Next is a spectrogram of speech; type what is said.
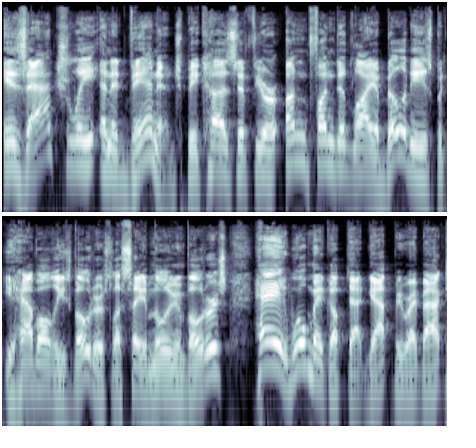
is actually an advantage. Because if you're unfunded liabilities, but you have all these voters, let's say a million voters, hey, we'll make up that gap. Be right back.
